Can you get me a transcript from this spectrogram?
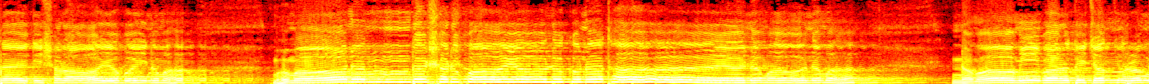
ত্যাগীশ্বরায় वै नमः भुमानन्दस्वरूपाय लोकनाथाय नमो नमः नमामि वर्धिचन्द्रं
